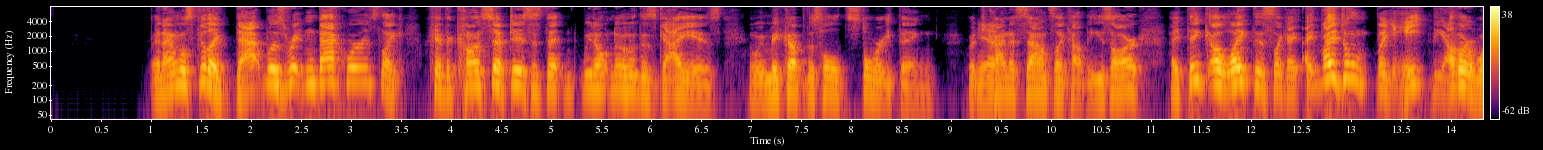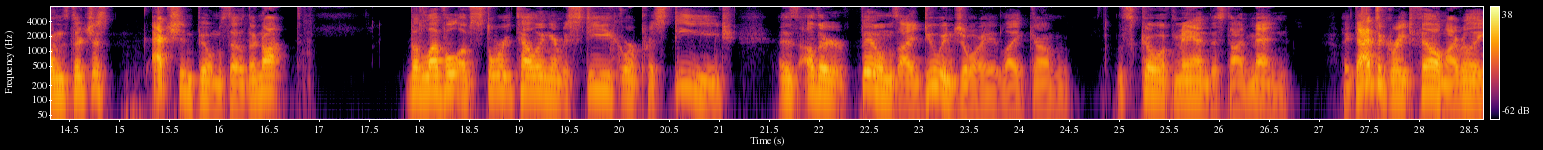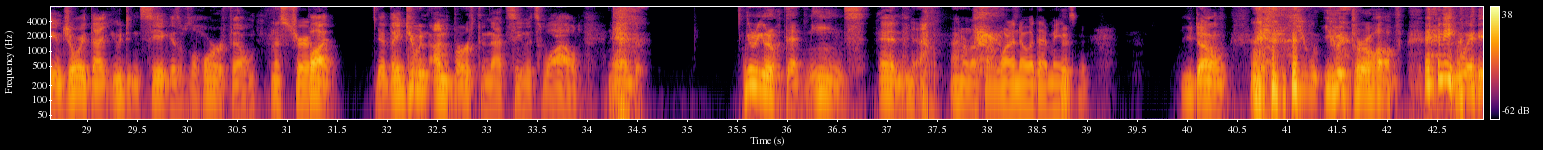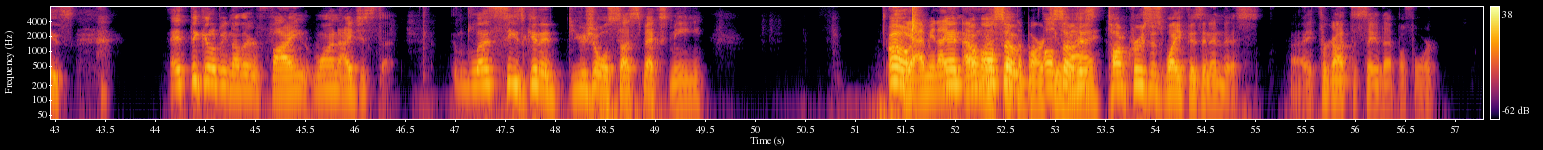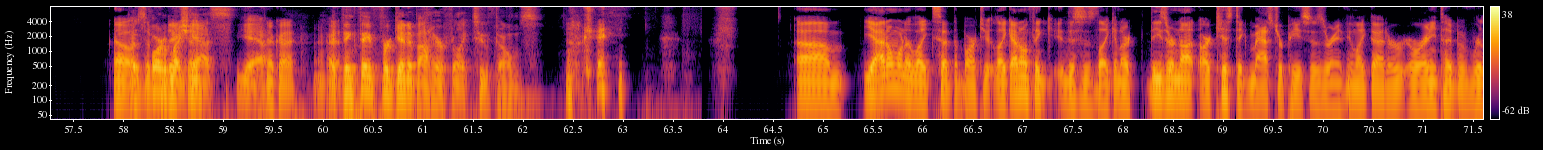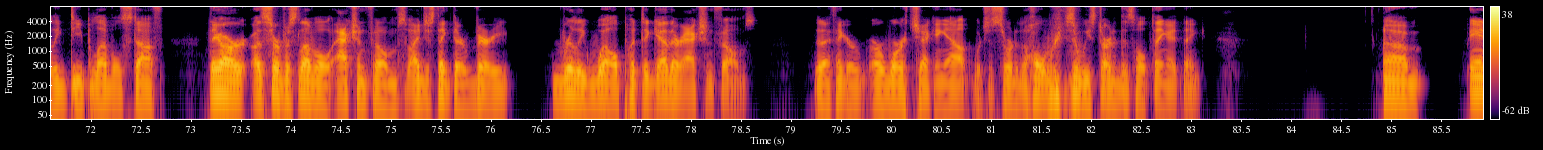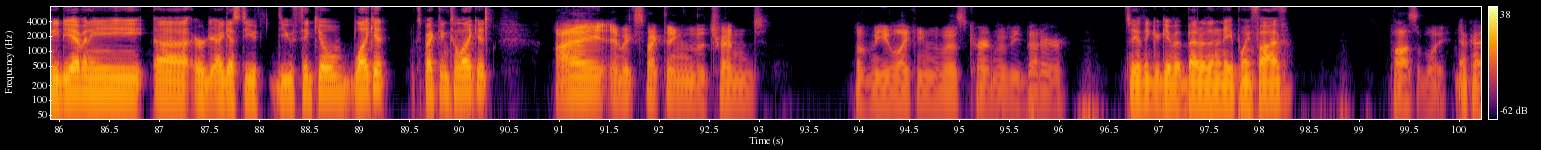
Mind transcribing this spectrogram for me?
And I almost feel like that was written backwards. Like, okay, the concept is is that we don't know who this guy is, and we make up this whole story thing, which Yeah. kind of sounds like how these are. I think I like this. Like, I, I I don't like hate the other ones. They're just action films, though. They're not the level of storytelling or mystique or prestige as other films I do enjoy. Like, um, let's go with Man this time. Men. Like that's a great film. I really enjoyed that. You didn't see it because it was a horror film. That's true. But yeah, they do an unbirth in that scene. It's wild, and you don't even know what that means, and No, I don't know if I want to know what that means. you don't. you you would throw up. Anyways, I think it'll be another fine one. I just unless he's gonna usual suspects me. Oh Yeah, I mean, I- and I don't set also the bar too also high. his Tom Cruise's wife isn't in this. I forgot to say that before. Oh, That's part prediction? of my guess. Yeah, Okay. Okay. I think they forget about her for like two films. Okay. Um. Yeah, I don't want to like set the bar too. Like, I don't think this is like an art. These are not artistic masterpieces or anything like that, or or any type of really deep level stuff. They are a surface level action films. I just think they're very, really well put together action films that I think are are worth checking out. Which is sort of the whole reason we started this whole thing. I think. Um, Andy, do you have any? Uh, or I guess do you do you think you'll like it? Expecting to like it? I am expecting the trend of me liking the most current movie better, So you think you give it better than an eight point five? possibly. Okay.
